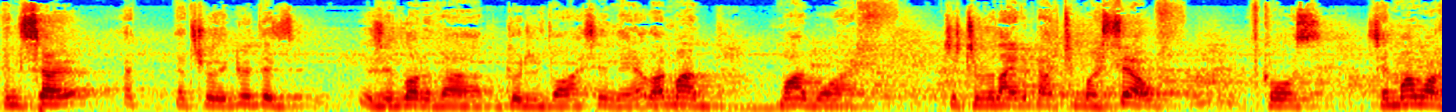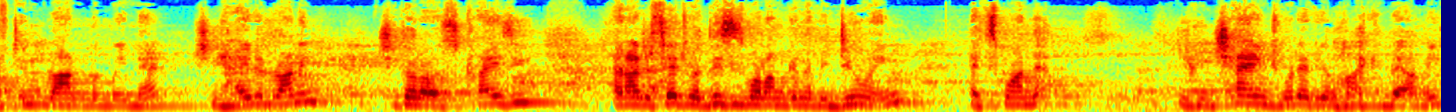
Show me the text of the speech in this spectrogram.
and so that, that's really good. There's there's a lot of uh, good advice in there. Like my my wife, just to relate it back to myself, of course. So my wife didn't run when we met. She hated running. She thought I was crazy, and I just said to her, "This is what I'm going to be doing. It's one that you can change whatever you like about me,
